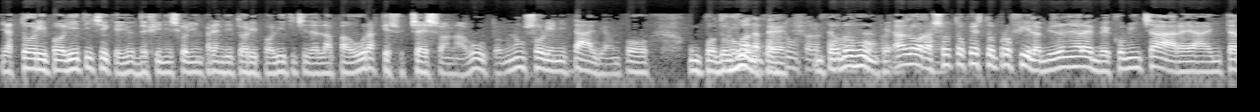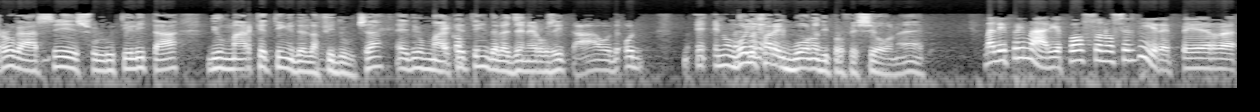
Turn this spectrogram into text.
gli attori politici, che io definisco gli imprenditori politici della paura, che successo hanno avuto, non solo in Italia, un po', un po dovunque. Un po' dovunque. Allora, sotto questo profilo bisognerebbe cominciare a interrogarsi sull'utilità di un marketing della fiducia e di un ecco. marketing ecco. della generosità. O, o, e, e, non Ma voglio scusi... fare il buono di professione. Eh. Ma le primarie possono servire per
